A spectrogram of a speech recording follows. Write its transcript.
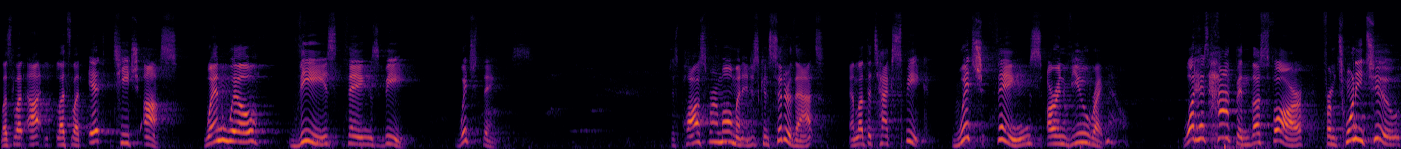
Let's let, uh, let's let it teach us. When will these things be? Which things? Just pause for a moment and just consider that and let the text speak. Which things are in view right now? What has happened thus far from 22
